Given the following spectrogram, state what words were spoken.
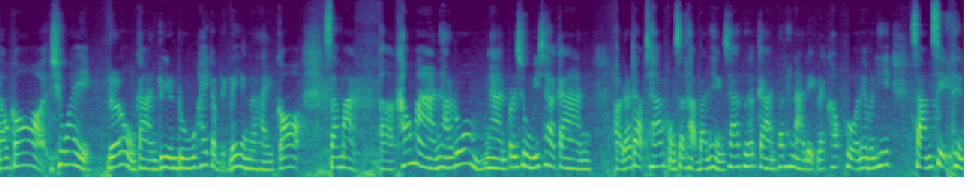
แล้วก็ช่วยเรื่องของการเรียนรู้ให้กับเด็กได้อย่างไร ก็สมัครเข้ามานะคะร่วมงานประชุมวิชาการระดับชาติของสถาบันแห่งชาติเพื่อการพัฒนาเด็กและครอบครัวในวันที่ 30 ถึง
